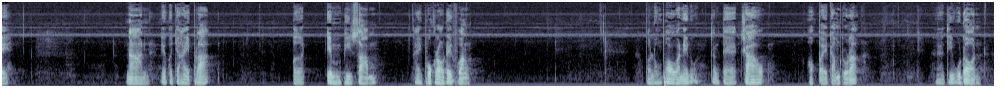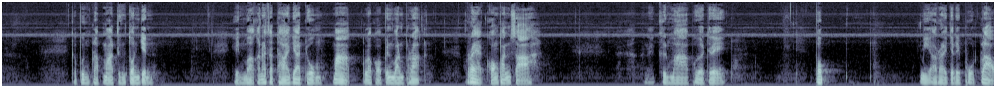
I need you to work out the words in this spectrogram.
นาน เดี๋ยวก็จะให้พระ เปิด MP3 ให้พวกเราได้ฟังพอหลวงพ่อวันนี้ตั้งแต่เช้าออกไปทำธุระที่อุดร ก็เพิ่งกลับมาถึงตอนเย็น เห็นว่าคณะสัตยาญาติโยม มาก แล้วก็เป็นวันพระแรกของพรรษา ขึ้นมาเพื่อจะได้พบ มีอะไรจะได้พูดกล่าว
